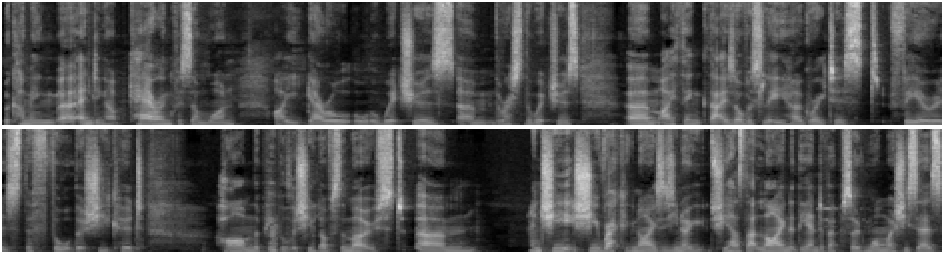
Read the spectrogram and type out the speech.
becoming, uh, ending up caring for someone, i.e., Geralt or the witches, um, the rest of the witches, um, I think that is obviously her greatest fear is the thought that she could harm the people that she loves the most. Um, and she she recognizes, you know, she has that line at the end of episode one where she says,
